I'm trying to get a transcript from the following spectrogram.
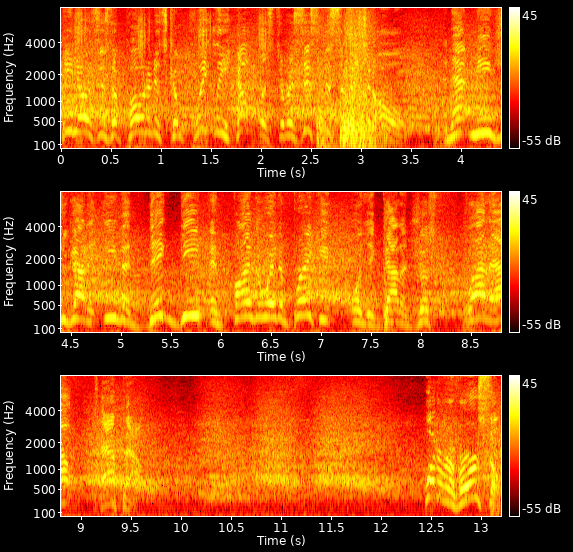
He knows his opponent is completely helpless to resist the submission hold. And that means you gotta either dig deep and find a way to break it, or you gotta just flat out tap out. What a reversal.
